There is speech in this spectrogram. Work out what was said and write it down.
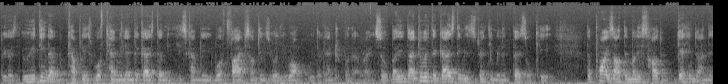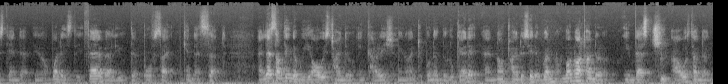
Because if we think that company is worth 10 million, the guy's done his company is worth five, something's really wrong with the entrepreneur, right? So, but if the entrepreneur, the guys think it's 20 million, that's okay. The point is ultimately is how to get him to understand that, you know, what is the fair value that both sides can accept. And that's something that we always trying to encourage, you know, entrepreneurs to look at it and not trying to say that we're not, we're not trying to invest cheap. I always tell them,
